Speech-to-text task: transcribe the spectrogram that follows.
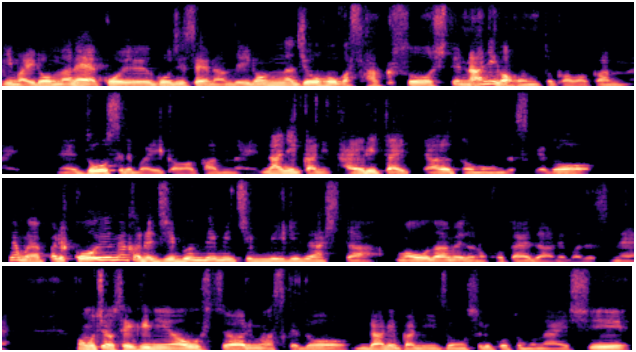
今いろんなね、こういうご時世なんでいろんな情報が錯綜して何が本当かわかんない。えーどうすればいいかわかんない。何かに頼りたいってあると思うんですけど、でもやっぱりこういう中で自分で導き出した、まあ、オーダーメイドの答えであればですね、まあ、もちろん責任は負う必要はありますけど、誰かに依存することもないし、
